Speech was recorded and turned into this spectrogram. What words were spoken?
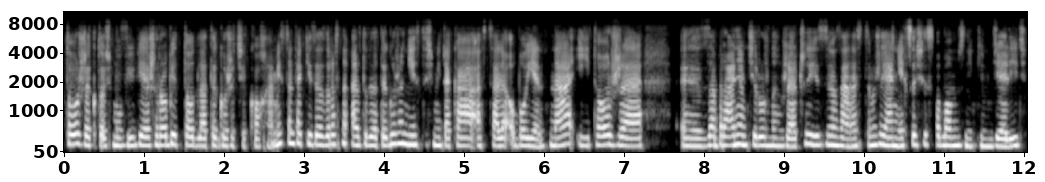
to, że ktoś mówi, wiesz, robię to dlatego, że cię kocham. Jestem taki zazdrosny, ale to dlatego, że nie jesteś mi taka wcale obojętna i to, że y, zabraniam ci różnych rzeczy jest związane z tym, że ja nie chcę się z tobą z nikim dzielić,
